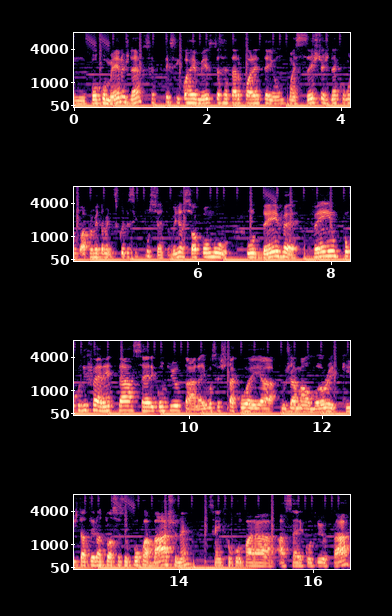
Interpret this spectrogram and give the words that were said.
um pouco menos, né? 75 arremessos e acertaram 41, umas cestas, né? Com um aproveitamento de 55%. Veja só como o Denver vem um pouco diferente da série contra o Utah, né? Você destacou aí a, o Jamal Murray, que está tendo atuações um pouco abaixo, né? Se a gente for comparar a série contra o Utah,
